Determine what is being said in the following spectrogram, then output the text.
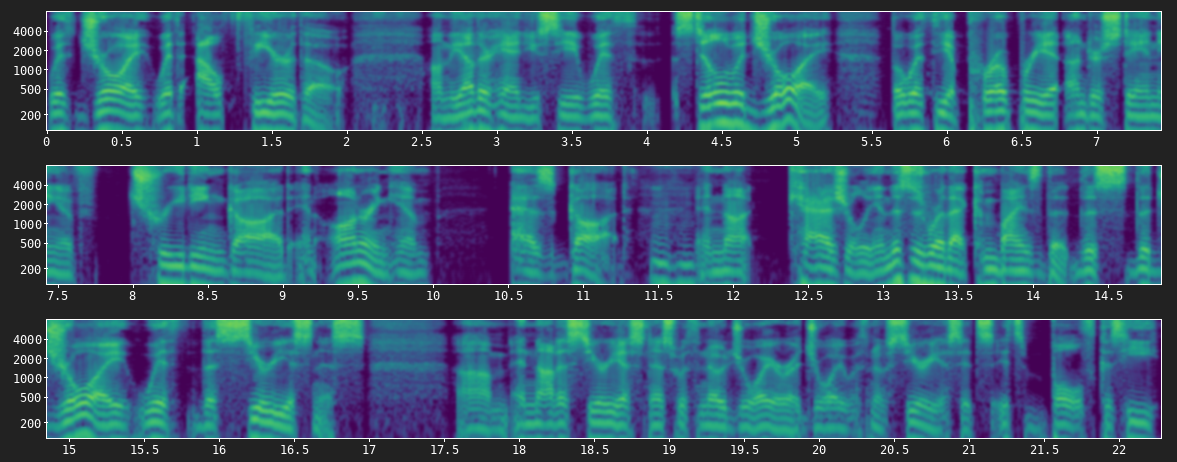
with joy, without fear. Though, on the other hand, you see with still with joy, but with the appropriate understanding of treating God and honoring Him as God, and not casually. And this is where that combines the this the joy with the seriousness um, and not a seriousness with no joy or a joy with no serious. It's it's both because he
